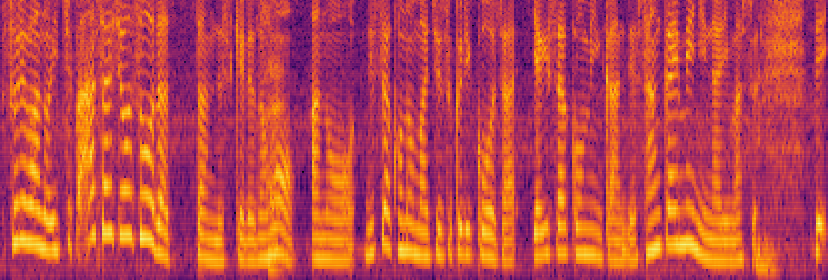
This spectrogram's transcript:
それはあの一番最初はそうだったんですけれども、はい、あの実はこのまちづくり講座八木沢公民館で3回目になります。うん、で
